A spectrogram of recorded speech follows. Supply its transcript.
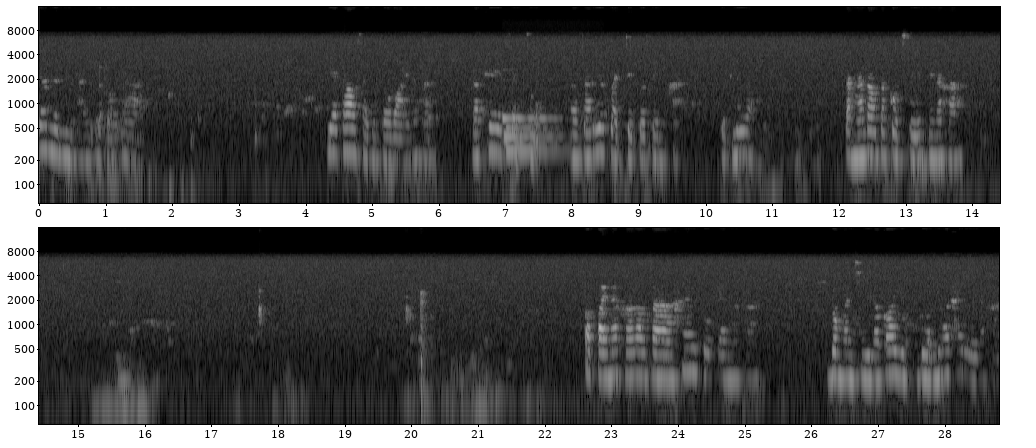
ยอดเงิน1,700บาท แยกเล่าใส่เป็นตัว y นะคะ ประเภทใส่จุดเราจะเลือก VAT 7%ค่ะ กดเลือก จากนั้นเราจะกดเซฟเลยนะคะ ต่อไปนะคะเราจะให้โปรแกรมนะคะลงบัญชีแล้วก็รวมยอดให้เลยนะคะ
